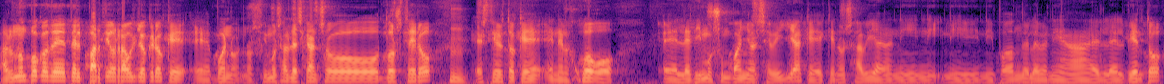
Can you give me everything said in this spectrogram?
Hablando un poco de- del partido, Raúl, yo creo que, eh, bueno, nos fuimos al descanso 2-0. Es cierto que en el juego eh, le dimos un baño al Sevilla, que, que no sabía ni, ni, ni, ni por dónde le venía el, el viento.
